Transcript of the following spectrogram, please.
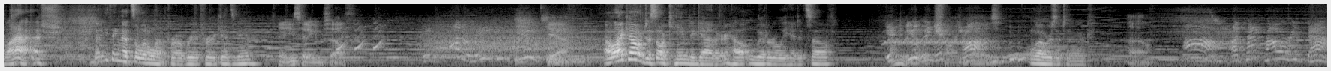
Flash. Don't you think that's a little inappropriate for a kid's game? Yeah, he's hitting himself. It's utterly confused. Yeah. I like how it just all came together, how it literally hit itself. I It's don't even know what charm charm. does. Lowers attack. Oh. Ah, attack power is down.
